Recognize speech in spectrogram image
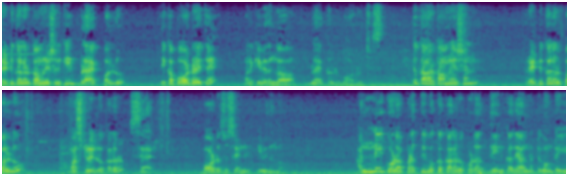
రెడ్ కలర్ కాంబినేషన్కి బ్లాక్ పళ్ళు. ఇక బార్డర్ అయితే మనకి ఈ విధంగా బ్లాక్ కలర్ బార్డర్ వచ్చేస్తుంది. Red colour combination red colour pallu mustard yellow colour sari. Border చూసేయండి ఈ విధంగా. అన్నీ కూడా ప్రతి ఒక్క కలర్ కూడా దేనికి అదే అన్నట్టుగా ఉంటాయి.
